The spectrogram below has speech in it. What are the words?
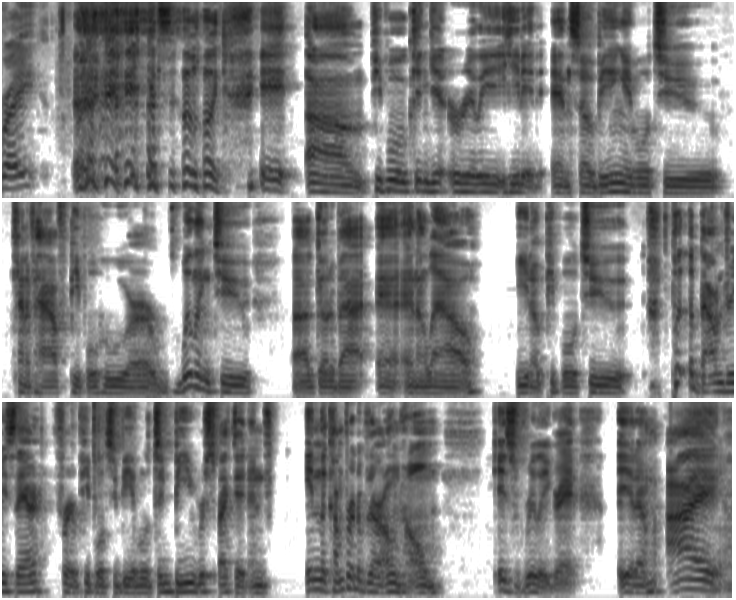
right. it's like it um people can get really heated and so being able to kind of have people who are willing to uh, go to bat and, and allow you know people to put the boundaries there for people to be able to be respected and in the comfort of their own home is really great you know i Yeah.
